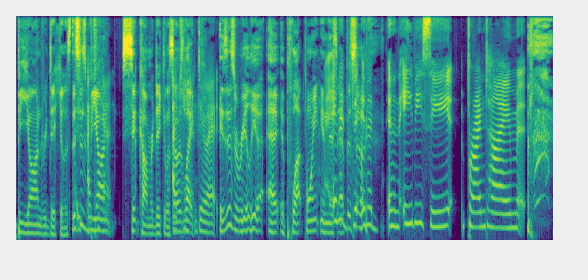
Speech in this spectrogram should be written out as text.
beyond ridiculous. This is I beyond can't. sitcom ridiculous. I, I was like, do it. Is this really a, a, a plot point in this in a, episode? in a in an ABC primetime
